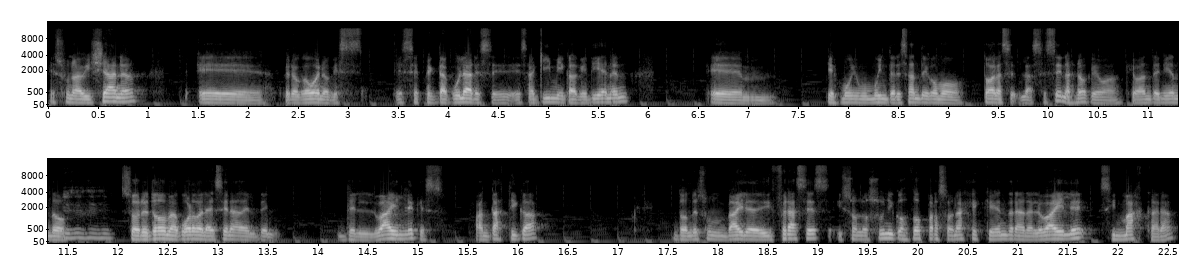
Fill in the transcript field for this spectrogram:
es, una villana, pero que bueno, que es, es espectacular esa química que tienen. Em, que es muy, muy interesante como todas las, escenas ¿no? que, que van teniendo. Sobre todo me acuerdo de la escena del, del, baile, que es fantástica, donde es un baile de disfraces y son los únicos dos personajes que entran al baile sin máscara,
